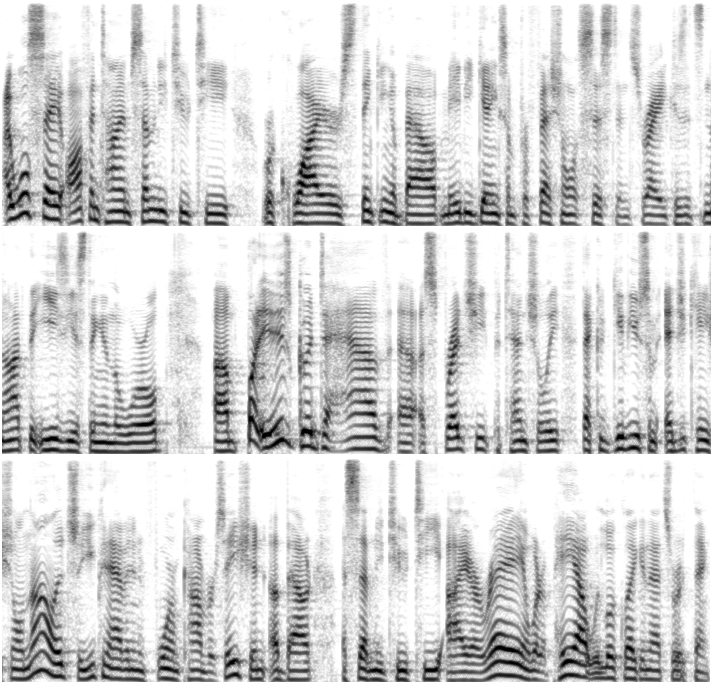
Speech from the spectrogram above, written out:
I will say, oftentimes, 72T requires thinking about maybe getting some professional assistance, right? Because it's not the easiest thing in the world. Um, but it is good to have a, a, spreadsheet potentially that could give you some educational knowledge so you can have an informed conversation about a 72T IRA and what a payout would look like and that sort of thing.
